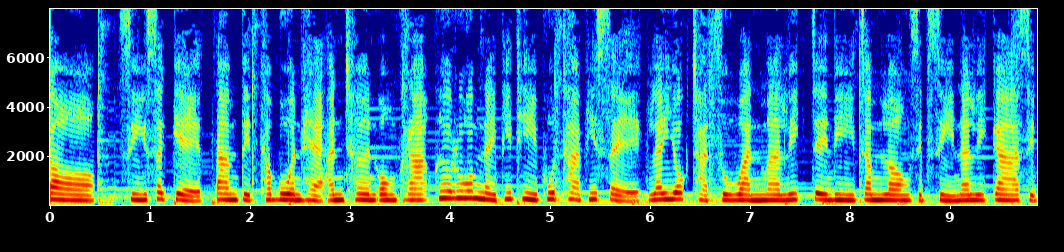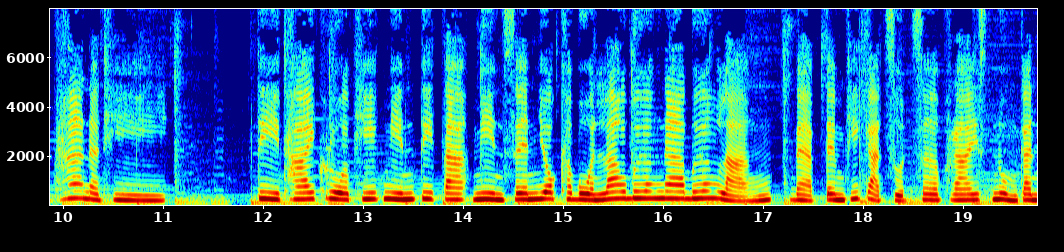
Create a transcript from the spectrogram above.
จอ ศรีสะเกดตามติดขบวนแห่อัญเชิญองค์พระเพื่อร่วมในพิธีพุทธาพิเศษและยกฉัดสุวรรณมาลิกเจดีจำลอง 14 นาฬิกา 15 นาทีตีท้ายครัวพีกมินติตะมีนเซนยกขบวนเล่าเบื้องหน้าเบื้องหลัง แบบเต็มพิกัดสุดเซอร์ไพรส์หนุ่มกัญ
